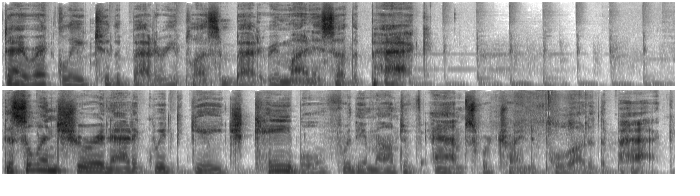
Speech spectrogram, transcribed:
directly to the battery plus and battery minus of the pack. This will ensure an adequate gauge cable for the amount of amps we're trying to pull out of the pack.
